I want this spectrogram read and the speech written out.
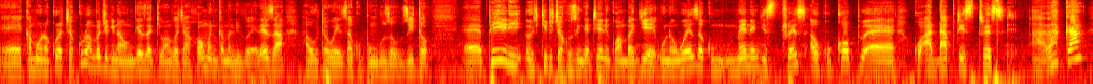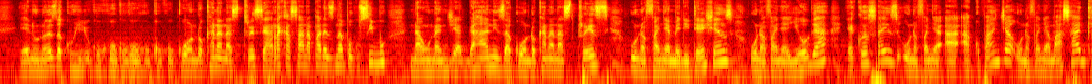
Eh, kama unakula chakula ambacho kinaongeza kiwango cha homoni kama nilivyoeleza, hautaweza kupunguza uzito. Eh, pili, kitu cha kuzingatia ni kwamba je, unaweza kumanage stress au kukop, eh, kuadapt stress it. Haraka yani, unaweza ku, ku, ku, ku, ku, ku, kuondokana na stress haraka sana pale zinapokusibu. Na una njia gani za kuondokana na stress? Unafanya meditations, unafanya yoga exercise, unafanya acupuncture, unafanya massage,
